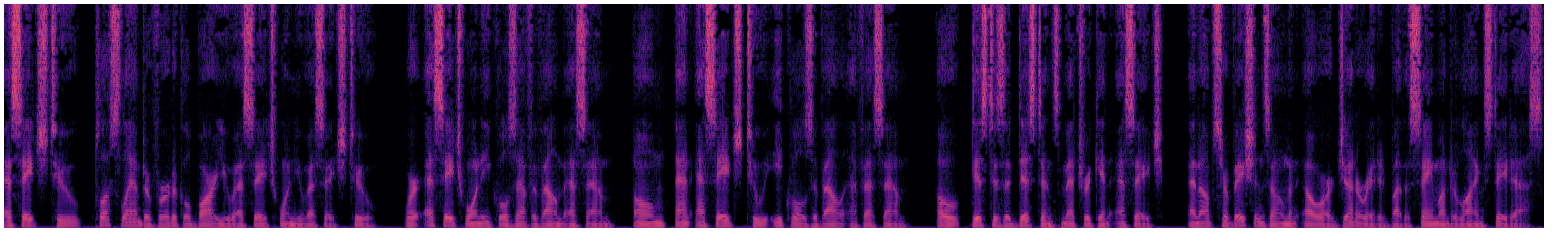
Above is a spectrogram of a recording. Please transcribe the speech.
sh2, plus lambda vertical bar ush1 ush2, where sh1 equals f eval sm, ohm, and sh2 equals eval fsm. O, dist is a distance metric in sh, and observations ohm and o are generated by the same underlying state s.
